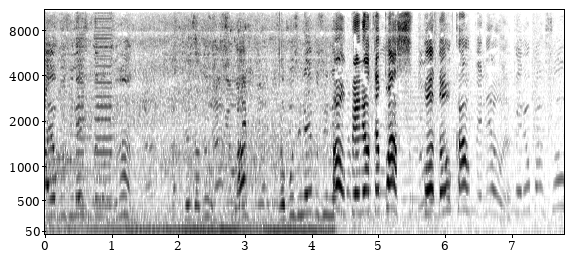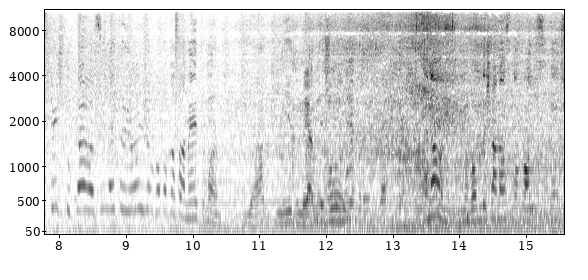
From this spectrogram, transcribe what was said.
aí eu buzinei, vocês estão buzinando? Vocês ouviram? Lá? Eu buzinei, buzinei. Ó, o pneu até passou, podou o carro, o pneu. O pneu passou o pente do carro assim, né, freou e jogou pro acostamento, mano. Viado, que medo, meu. Ah, não, não vamos deixar não, senão causa acidente.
